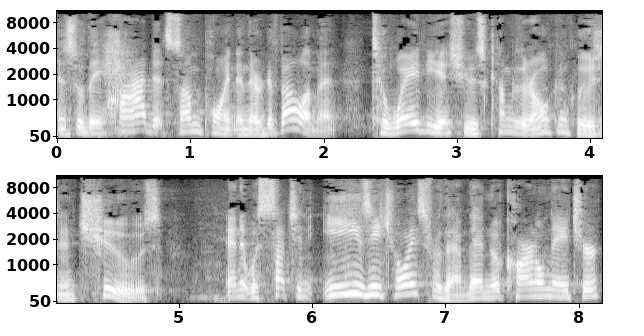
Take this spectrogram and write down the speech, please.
And so they had at some point in their development to weigh the issues, come to their own conclusion, and choose. And it was such an easy choice for them. They had no carnal nature.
